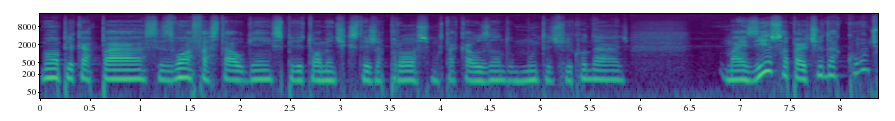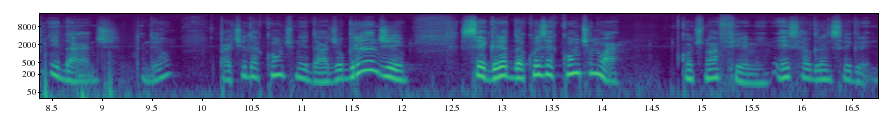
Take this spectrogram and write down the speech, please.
vão aplicar passes, vão afastar alguém espiritualmente que esteja próximo, que está causando muita dificuldade. Mas isso a partir da continuidade, entendeu? A partir da continuidade. O grande segredo da coisa é continuar continuar firme. Esse é o grande segredo.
